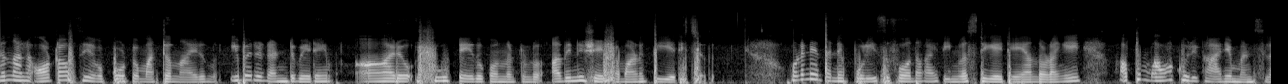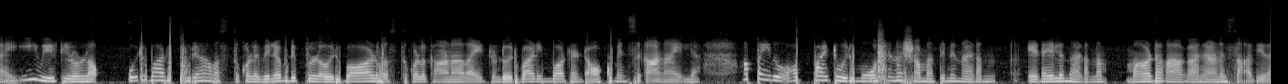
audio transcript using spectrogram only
എന്നാൽ ഓട്ടോപ്സി റിപ്പോർട്ട് മറ്റൊന്നായിരുന്നു. ഇവർ രണ്ടുപേരെയും ആരോ ഷൂട്ട് ചെയ്ത് കൊന്നിട്ടുണ്ട്. അതിനുശേഷമാണ് തീയരിച്ചത് ഉടനെ തന്നെ പോലീസ് ഫോർദറായിട്ട് ഇൻവെസ്റ്റിഗേറ്റ് ചെയ്യാൻ തുടങ്ങി. അപ്പം അവർക്കൊരു കാര്യം മനസ്സിലായി. ഈ വീട്ടിലുള്ള ഒരുപാട് പുരാവസ്തുക്കൾ വിലപിടിപ്പുള്ള ഒരുപാട് വസ്തുക്കൾ കാണാതായിട്ടുണ്ട്. ഒരുപാട് ഇമ്പോർട്ടന്റ് ഡോക്യുമെന്റ്സ് കാണാനില്ല. അപ്പോൾ ഇത് ഉറപ്പായിട്ട് ഒരു മോഷണ ശ്രമത്തിന് നടന്ന ഇടയിൽ നടന്ന മർഡർ ആകാനാണ് സാധ്യത.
